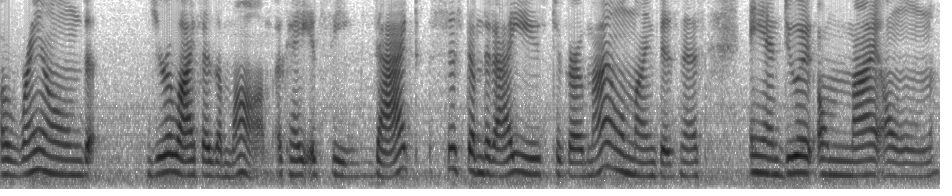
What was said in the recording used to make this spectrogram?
around your life as a mom. Okay. It's the exact system that I use to grow my online business and do it on my own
